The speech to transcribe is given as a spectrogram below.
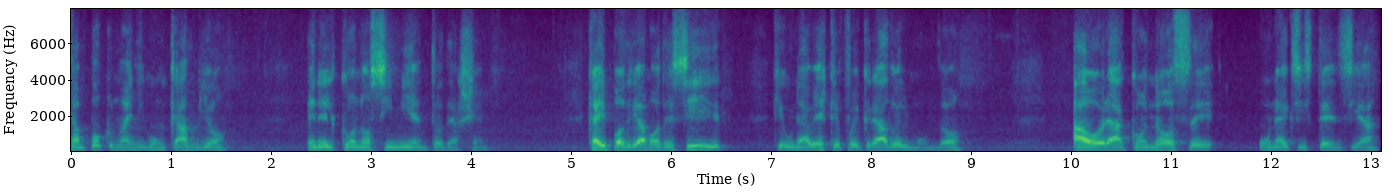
tampoco no hay ningún cambio en el conocimiento de Hashem. Que ahí podríamos decir que una vez que fue creado el mundo, ahora conoce una existencia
